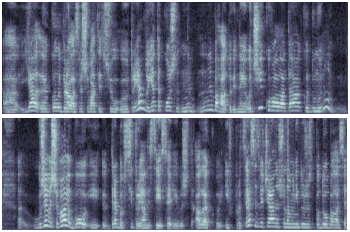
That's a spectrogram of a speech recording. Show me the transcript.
А, я е, коли бралась вишивати цю е, троянду, я також не, не від неї очікувала. Так? Думаю, ну. Е, Вже вишиваю, бо і е, треба всі троянди з цієї серії вишити. Але е, і в процесі, звичайно, що вона мені дуже сподобалася,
